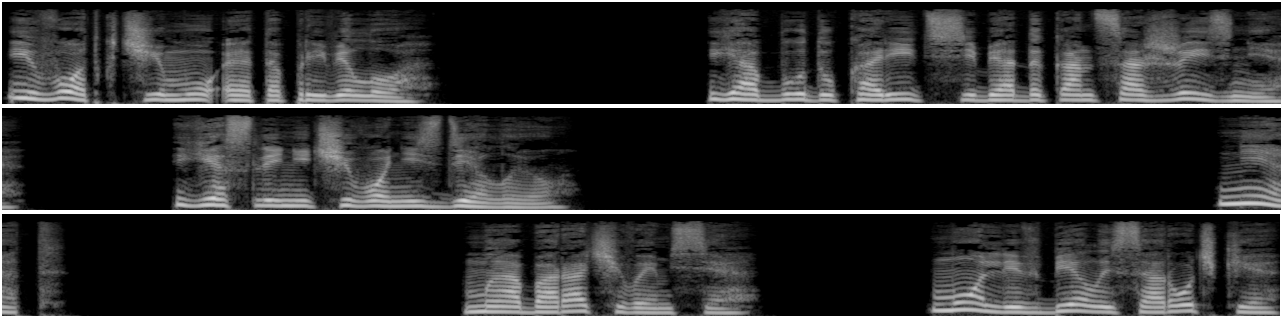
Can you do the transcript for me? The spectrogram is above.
и вот к чему это привело. Я буду корить себя до конца жизни, если ничего не сделаю. Нет. Мы оборачиваемся. Молли в белой сорочке,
